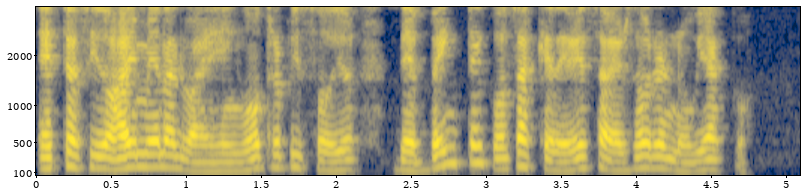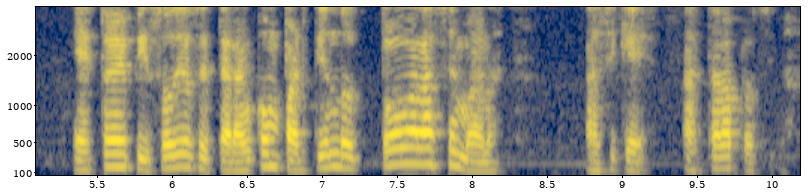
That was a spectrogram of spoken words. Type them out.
Este ha sido Jaime Narváez en otro episodio de 20 cosas que debes saber sobre el noviazgo. Estos episodios se estarán compartiendo toda la semana, así que hasta la próxima.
